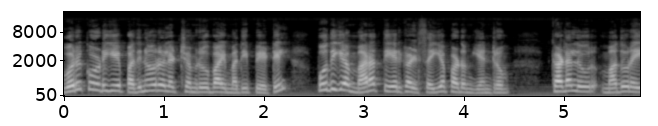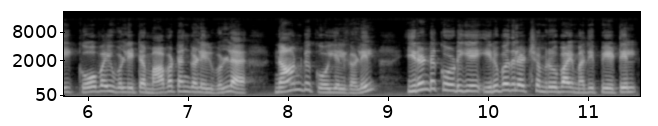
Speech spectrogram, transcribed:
ஒரு கோடியே பதினோரு லட்சம் ரூபாய் மதிப்பீட்டில் புதிய மரத்தேர்கள் செய்யப்படும் என்றும் கடலூர் மதுரை கோவை உள்ளிட்ட மாவட்டங்களில் உள்ள நான்கு கோயில்களில் இரண்டு கோடியே இருபது லட்சம் ரூபாய் மதிப்பீட்டில்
